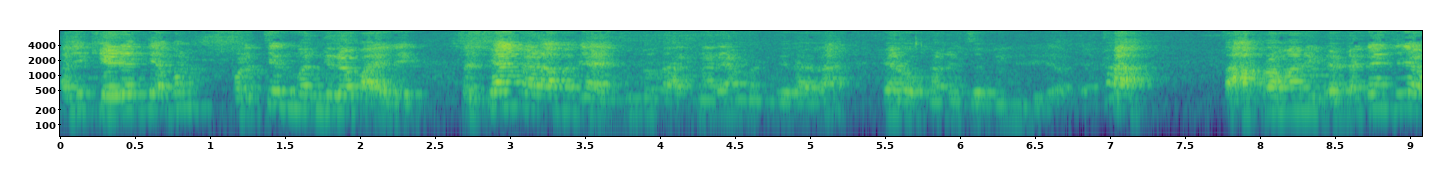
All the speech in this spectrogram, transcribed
असे खेड्यातले आपण प्रत्येक मंदिरं पाहिले तर त्या काळामध्ये अस्तित्वात असणाऱ्या मंदिराला त्या लोकांनी जमिनी दिल्या होत्या. का? तर हा प्रामाणिक घटक आहे त्याच्या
